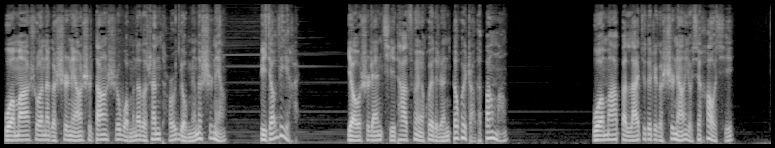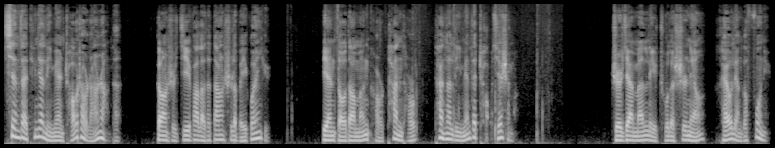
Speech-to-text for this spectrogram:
我妈说，那个师娘是当时我们那座山头有名的师娘，比较厉害，有时连其他村委会的人都会找他帮忙。我妈本来就对这个师娘有些好奇，现在听见里面吵吵嚷嚷的，更是激发了她当时的围观欲，便走到门口探头看看里面在吵些什么。只见门里除了师娘，还有两个妇女，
